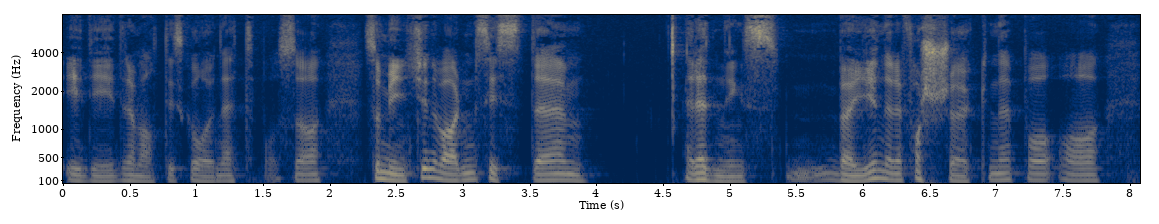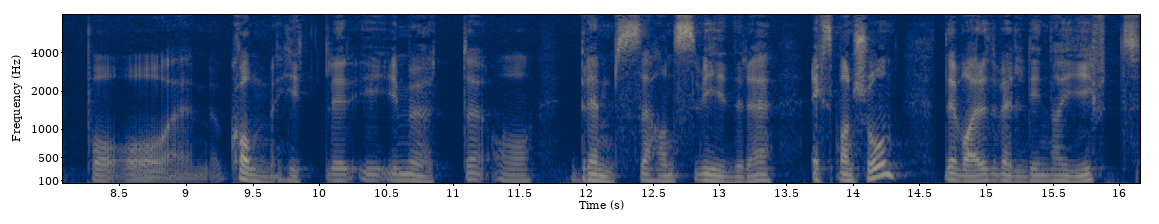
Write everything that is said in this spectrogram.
i de dramatiske årene etterpå. Så, så München var den siste redningsbøyen, eller forsøkene på å, på å eh, komme Hitler i, i møte og bremse hans videre ekspansjon. Det var et veldig naivt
